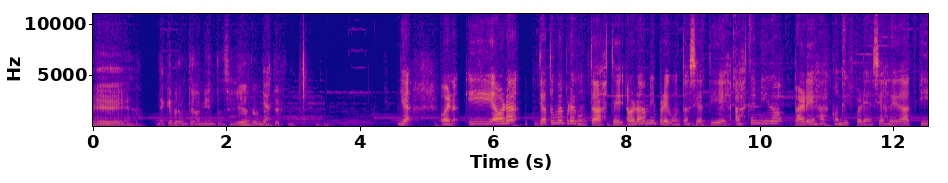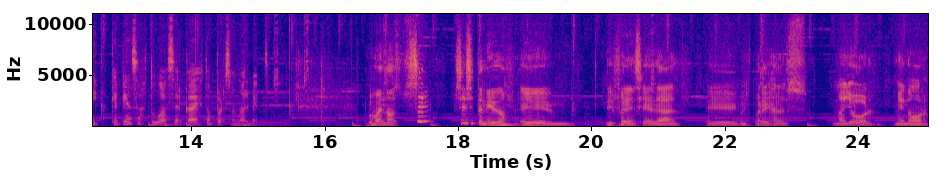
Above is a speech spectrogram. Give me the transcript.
Eh, que preguntarle a mí entonces. Ya le pregunté a usted. Ya, bueno, y ahora ya tú me preguntaste, ahora mi pregunta hacia ti es, ¿has tenido parejas con diferencias de edad y qué piensas tú acerca de esto personalmente? Pues bueno, sí, sí, sí he tenido eh, diferencia de edad eh, con mis parejas, mayor, menor.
